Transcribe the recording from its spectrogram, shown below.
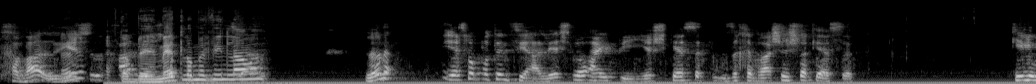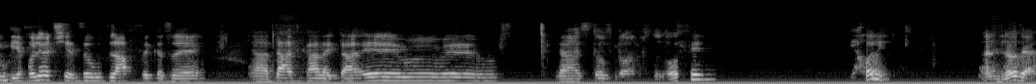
חבל, יש... אתה באמת לא מבין למה? לא יודע. יש לו פוטנציאל, יש לו IP, יש כסף, זו חברה שיש לה כסף. כאילו, יכול להיות שזה הודלף וכזה, הדעת קהל הייתה, אה, אה, ואז טוב, לא, אנחנו לא עושים? יכול להיות. אני לא יודע.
